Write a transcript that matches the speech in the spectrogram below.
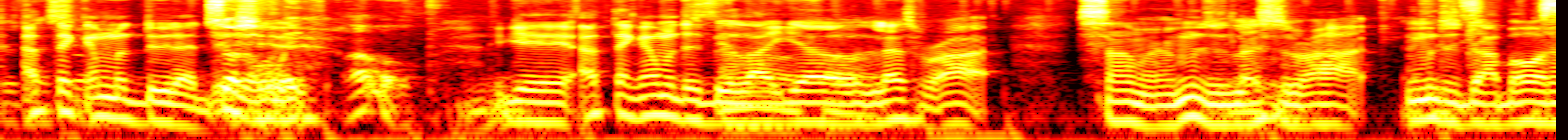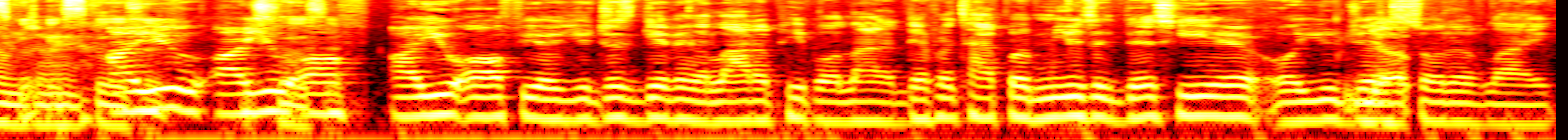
To I think sort I'm gonna do that this year. wait. Oh, Yeah, I think I'm gonna just be Summer like, yo, fall. let's rock. Summer. I'm gonna just let's just mm-hmm. rock. I'm gonna just drop all them joints. are you are you Exclusive. off? Are you off? Your you're just giving a lot of people a lot of different type of music this year, or you just Yup. sort of like,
